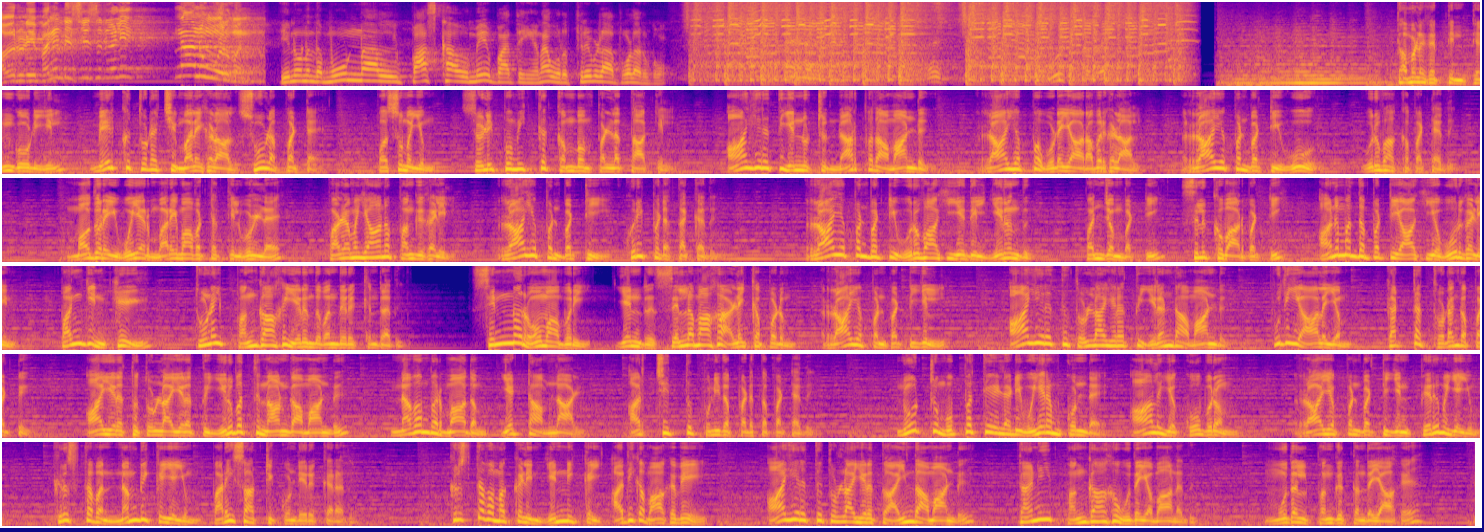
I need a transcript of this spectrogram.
அவருடைய பன்னெண்டு சீசர்களில் நானும் ஒருவன். இன்னொன்று இந்த மூணு நாள் பாஸ்காவுமே பார்த்தீங்கன்னா ஒரு திருவிழா போல இருக்கும். தமிழகத்தின் தென்கோடியில் மேற்கு தொடர்ச்சி மலைகளால் சூழப்பட்ட பசுமையும் செழிப்புமிக்க கம்பம் பள்ளத்தாக்கில் ஆயிரத்தி எண்ணூற்று நாற்பதாம் ஆண்டு ராயப்ப உடையார் அவர்களால் ராயப்பன்பட்டி ஊர் உருவாக்கப்பட்டது. மதுரை உயர் மறைமாவட்டத்தில் உள்ள பழமையான பங்குகளில் ராயப்பன் பட்டி குறிப்பிடத்தக்கது. ராயப்பன்பட்டி உருவாகியதில் இருந்து பஞ்சம்பட்டி சிலுக்குவார்பட்டி அனுமந்தம்பட்டி ஆகிய ஊர்களின் பங்கின் கீழ் துணை பங்காக இருந்து வந்திருக்கின்றது. சின்ன ரோமாபுரி என்று செல்லமாக அழைக்கப்படும் ராயப்பன்பட்டியில் ஆயிரத்து தொள்ளாயிரத்து இரண்டாம் ஆண்டு புதிய ஆலயம் கட்டத் தொடங்கப்பட்டு ஆயிரத்து தொள்ளாயிரத்து இருபத்து நான்காம் ஆண்டு நவம்பர் மாதம் எட்டாம் நாள் அர்ச்சித்து புனிதப்படுத்தப்பட்டது. நூற்று முப்பத்தேழு அடி உயரம் கொண்ட ஆலய கோபுரம் ராயப்பன்பட்டியின் பெருமையையும் கிறிஸ்தவ நம்பிக்கையையும் பறைசாற்றிக் கொண்டிருக்கிறது. கிறிஸ்தவ மக்களின் எண்ணிக்கை அதிகமாகவே ஆயிரத்து தொள்ளாயிரத்து ஐந்தாம் ஆண்டு தனி பங்காக உதயமானது. முதல் பங்கு தந்தையாக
